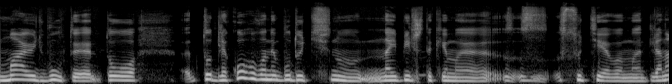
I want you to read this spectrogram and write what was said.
мають бути, то то для кого вони будуть ну найбільш такими суттєвими для нас?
